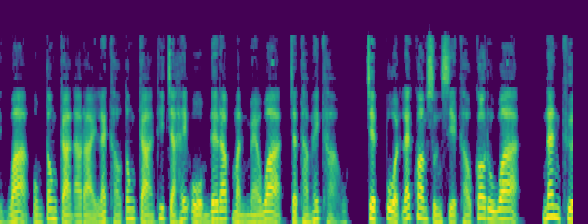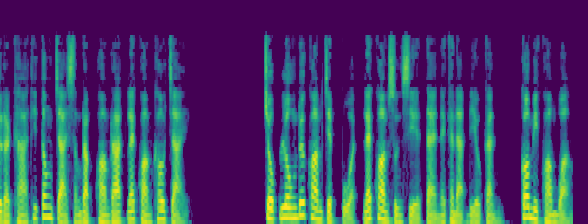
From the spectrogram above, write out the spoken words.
ถึงว่าโอมต้องการอะไรและเขาต้องการที่จะให้โอมได้รับมันแม้ว่าจะทำให้เขา เจ็บปวดและความสูญเสียเขาก็รู้ว่า นั่นคือราคาที่ต้องจ่ายสำหรับความรักและความเข้าใจ จบลงด้วยความเจ็บปวดและความสูญเสียแต่ในขณะเดียวกัน ก็มีความหวัง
